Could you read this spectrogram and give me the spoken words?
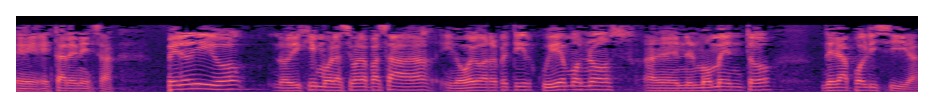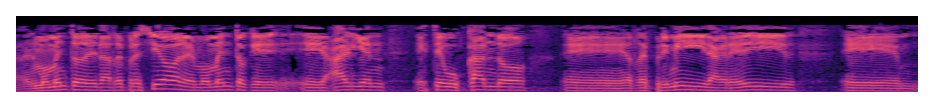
eh, estar en esa. Pero digo, lo dijimos la semana pasada y lo vuelvo a repetir, cuidémonos en el momento de la policía, en el momento de la represión, en el momento que eh, alguien esté buscando eh, reprimir, agredir, eh,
